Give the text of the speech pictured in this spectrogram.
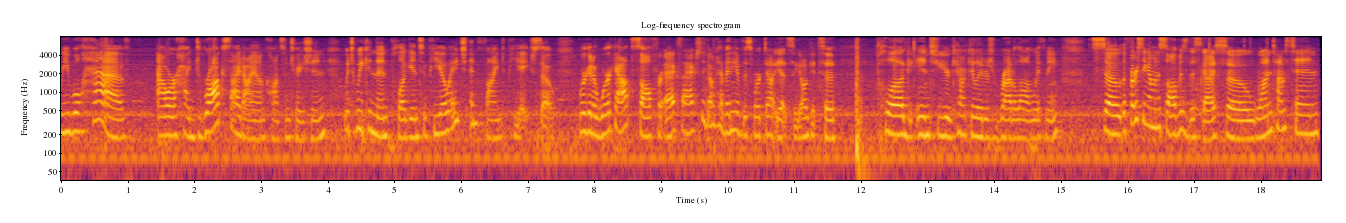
we will have our hydroxide ion concentration, which we can then plug into POH and find pH. So we're going to work out, solve for X. I actually don't have any of this worked out yet, so y'all get to plug into your calculators right along with me. So the first thing I'm going to solve is this guy. So 1 times 10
